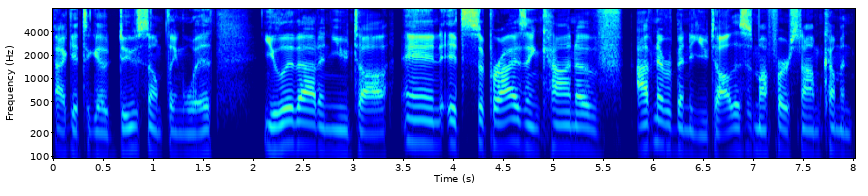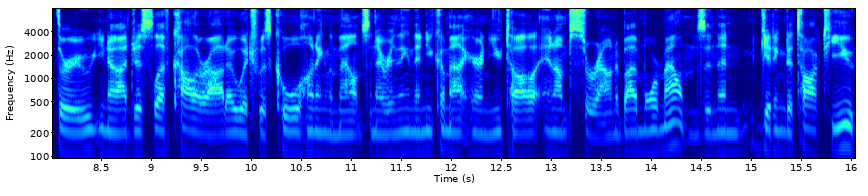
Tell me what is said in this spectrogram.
I get to go do something with. You live out in Utah, and it's surprising, kind of I've never been to Utah. This is my first time coming through. You know, I just left Colorado, which was cool hunting the mountains and everything. And then you come out here in Utah and I'm surrounded by more mountains and then getting to talk to you.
